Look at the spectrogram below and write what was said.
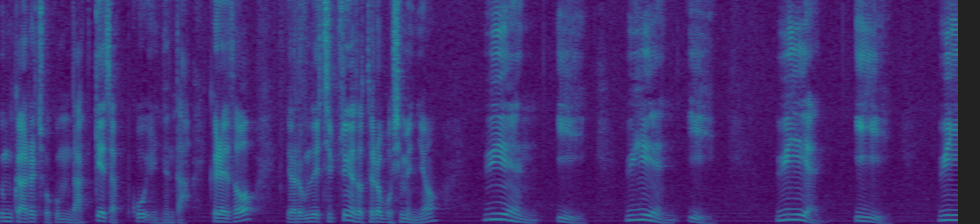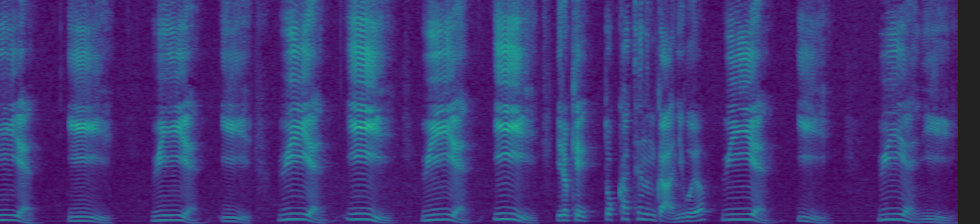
음가를 조금 낮게 잡고 읽는다. 그래서 여러분들 집중해서 들어보시면요. 위엔 이 위엔 이 위엔 이 위엔 이 위엔 이 위엔 이 위엔 이 이렇게 똑같은 음가 아니고요. 위엔 이 위엔 이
